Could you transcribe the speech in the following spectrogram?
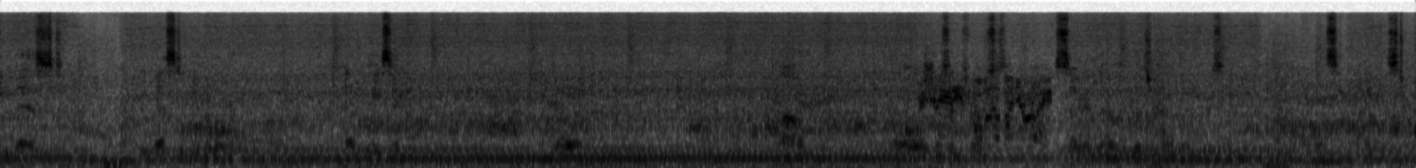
the best. The best in the world at racing. You know it. Um, oh, who's in first? Siren and I was glitching out there for a second. Also gonna make this turn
